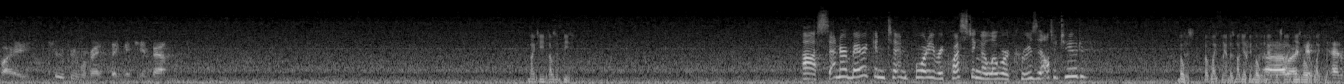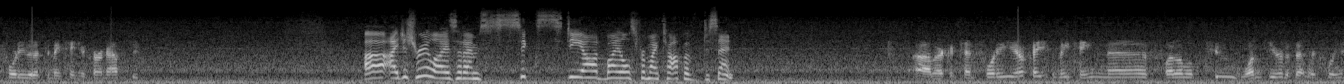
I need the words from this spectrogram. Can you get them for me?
by two or three more minutes to get you inbound. 19,000 feet. Uh, Center American 1040 requesting a lower cruise altitude. Notice, the white man is not yet noted. Uh, Uh, American 1040, you have to maintain your current altitude. Uh, I just realized that I'm 60 odd miles from my top of descent. Uh, American 1040, okay, you can maintain uh, flight level 210. Does that work for you?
